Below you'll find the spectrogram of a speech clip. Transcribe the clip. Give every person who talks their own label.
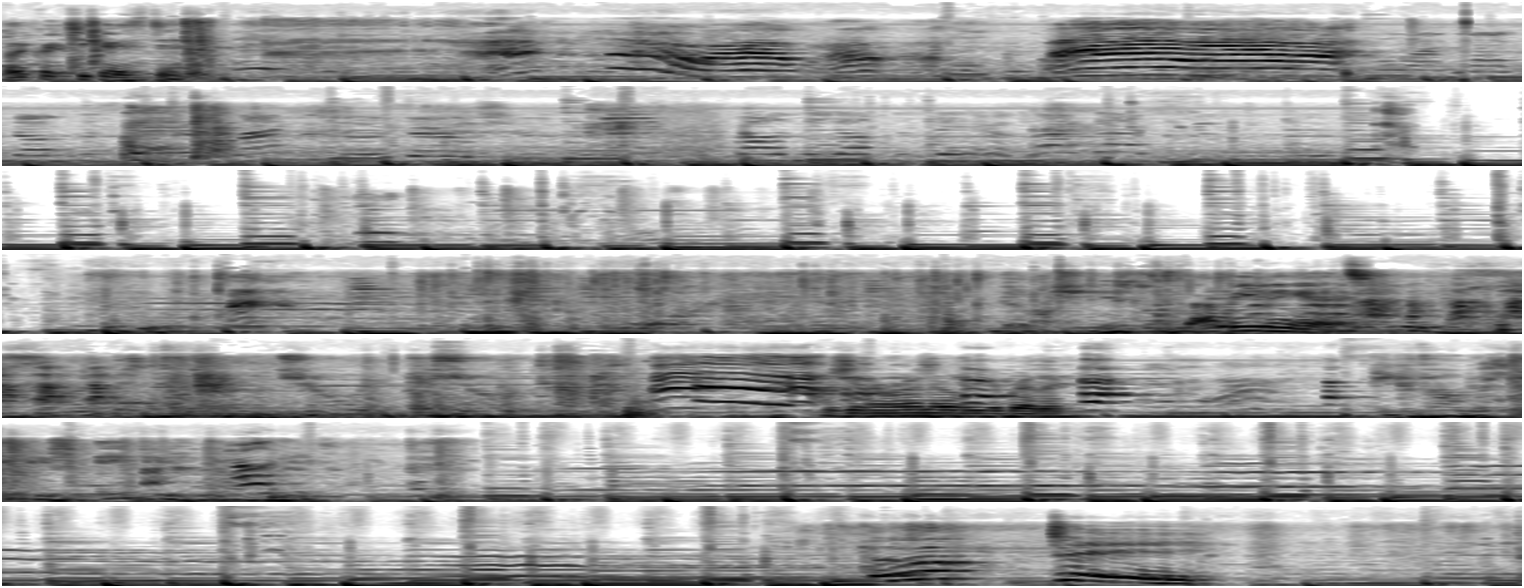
Speaker 1: Look what you guys did. Stop eating it. You're gonna run over your brother.
Speaker 2: Ik wou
